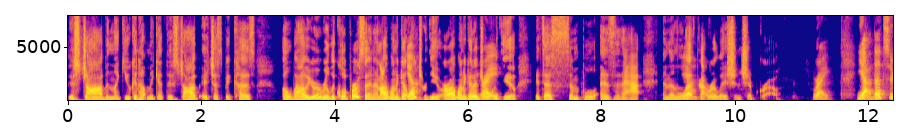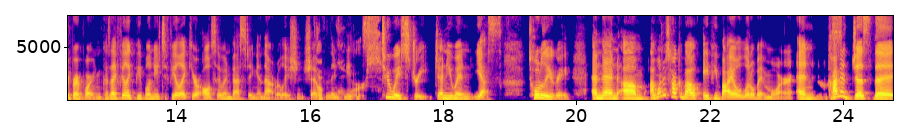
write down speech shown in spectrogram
this job and like you can help me get this job. It's just because, oh, wow, you're a really cool person and I want to get Yeah. lunch with you or I want to get a drink with you. It's as simple as that. And then Yeah. let that relationship grow. Right. Yeah, that's super important because I feel like people need to feel like you're also investing in that relationship. Of And then it's two-way street. Genuine, yes. Totally agree. And then um I want to talk about AP Bio a little bit more and kind of just the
